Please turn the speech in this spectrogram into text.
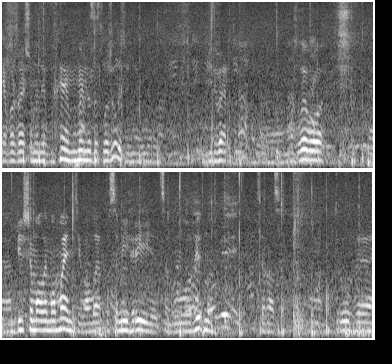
Я вважаю, що ми не, ми не заслужили виграти. Відверто. Е, Можливо, е, більше мали моментів, але по самій грі це було гидно. Це раз. Друге.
